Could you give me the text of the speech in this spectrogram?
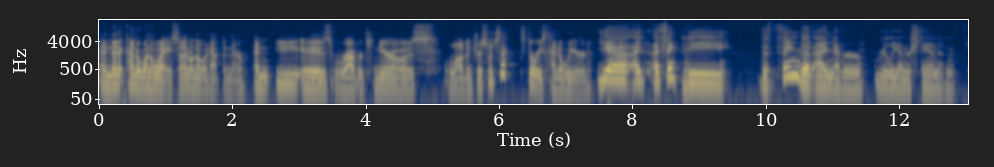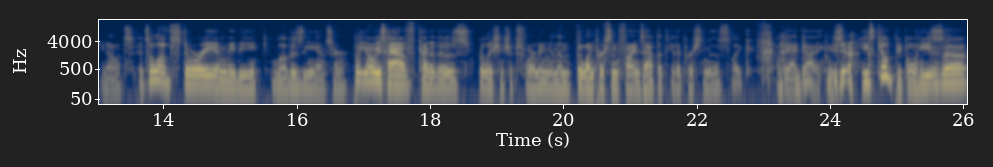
And then it kind of went away, so I don't know what happened there. And Edie is Robert De Niro's love interest, which that story is kind of weird. Yeah, I I think the the thing that I never really understand and you know, it's it's a love story and maybe love is the answer. But you always have kind of those relationships forming and then the one person finds out that the other person is like a bad guy. He's, Yeah. He's killed people. He's uh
